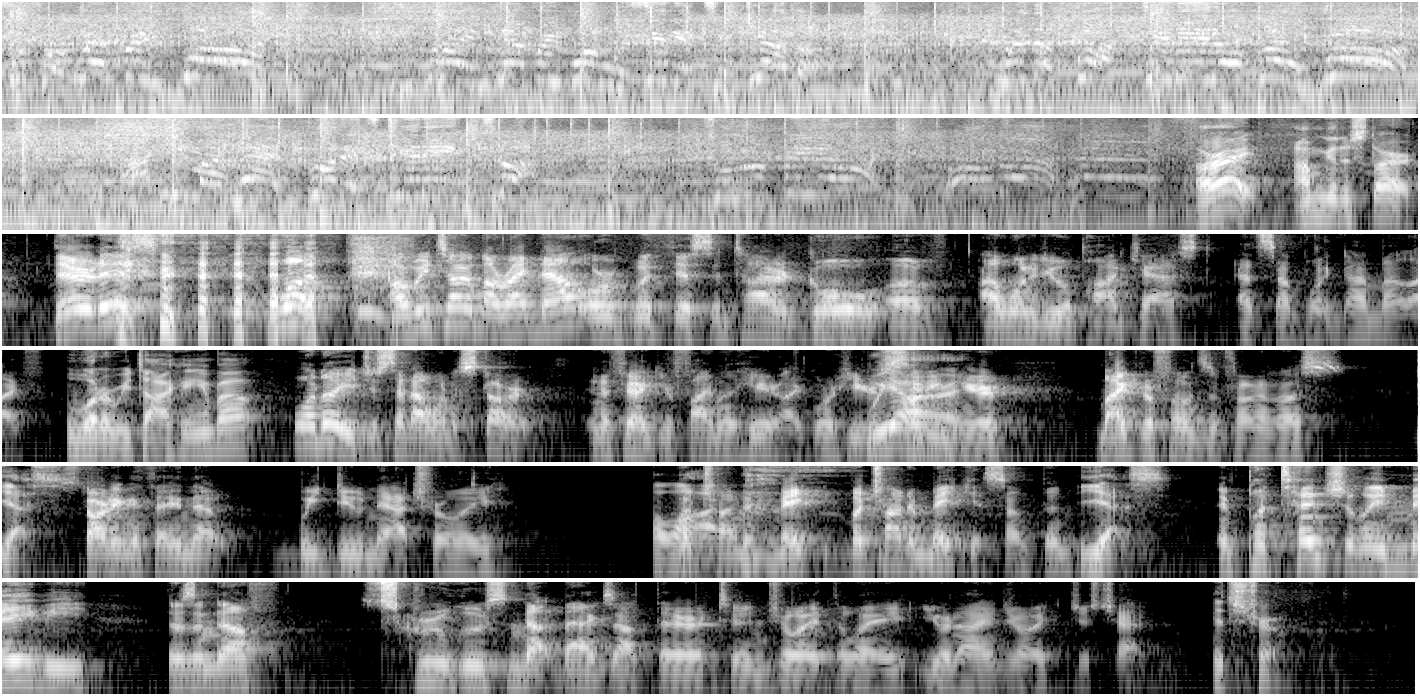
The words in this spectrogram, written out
This was for everyone. You claimed everyone was in it together. Where the fuck did it all go wrong? I keep my head, but it's getting tough. To look beyond all the heads. All right, I'm gonna start. There it is. what are we talking about right now, or with this entire goal of I want to do a podcast at some point in time in my life? What are we talking about? Well, no, you just said I want to start, and I feel like you're finally here. Like we're here, We sitting are. here, microphones in front of us, Yes, starting a thing that we do naturally, a but lot. trying to make, but trying to make it something, yes, and potentially maybe there's enough screw loose nutbags out there to enjoy it the way you and I enjoy just chatting. it's true.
